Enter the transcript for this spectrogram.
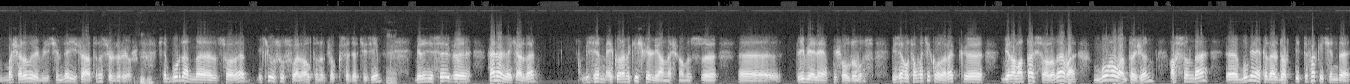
başarılı bir biçimde icraatını sürdürüyor. Hı hı. İşte buradan sonra iki husus var. Altını çok kısaca çizeyim. Evet. Birincisi her halükarda bizim ekonomik işbirliği anlaşmamız e, e, Libya ile yapmış olduğumuz bize otomatik olarak e, bir avantaj sağladı ama bu avantajın aslında e, bugüne kadar dörtlü ittifak içinde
